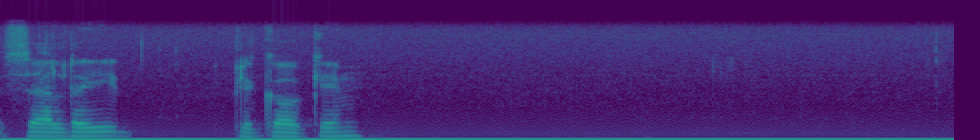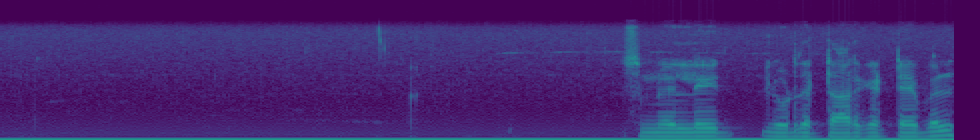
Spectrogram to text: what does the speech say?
Salary click ok. Similarly load the target table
